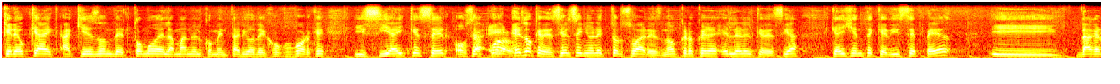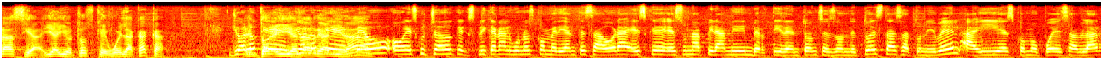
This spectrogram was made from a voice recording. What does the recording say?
creo que aquí es donde tomo de la mano el comentario de Jojo Jorge y sí hay que ser, o sea, eh, es lo que decía el señor Héctor Suárez, ¿no? Creo que él era el que decía que hay gente que dice ped y da gracia y hay otros que huele a caca. Yo lo Entonces, que, yo lo que veo o he escuchado que explican algunos comediantes ahora es que es una pirámide invertida. Entonces, donde tú estás a tu nivel, ahí es como puedes hablar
